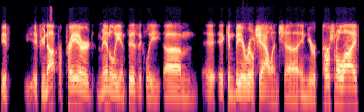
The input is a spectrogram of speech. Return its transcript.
if if you're not prepared mentally and physically, um, it, it, can be a real challenge uh, in your personal life,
